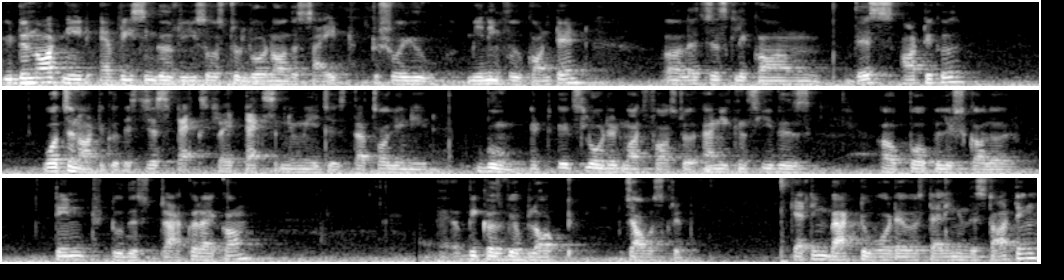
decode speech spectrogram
you do not need every single resource to load on the site to show you meaningful content. Uh, let's just click on this article. What's an article? It's just text right? Text and images. That's all you need. Boom. It, it's loaded much faster. And you can see this uh, purplish color tint to this tracker icon uh, because we have blocked javascript. Getting back to what i was telling in the starting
